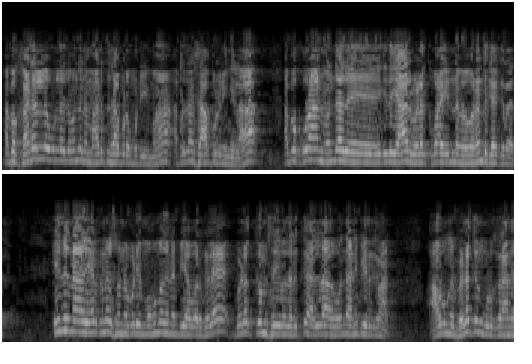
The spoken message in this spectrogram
அப்ப கடல்ல உள்ளது வந்து நம்ம அறுத்து சாப்பிட முடியுமா? அப்படிதான் சாப்பிடுறீங்களா? அப்ப குரான் வந்து அது இதை யார் விளக்குவா? என்ன விவரம்னு கேட்கிறார். இது நான் ஏற்கனவே சொன்னபடி முகமது நபி அவர்களை விளக்கம் செய்வதற்கு அல்லாஹ் வந்து அனுப்பியிருக்கிறான். அவங்க விளக்கம் கொடுக்கிறாங்க.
